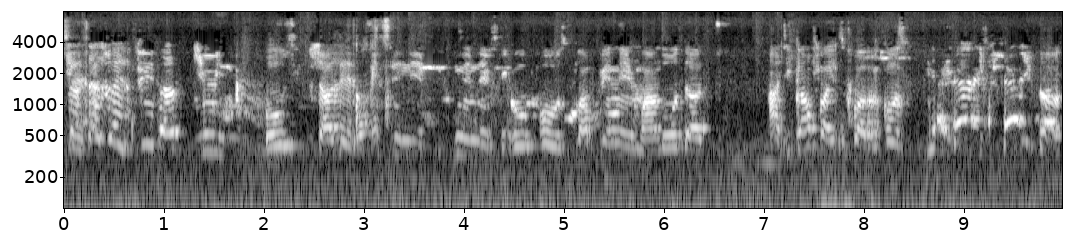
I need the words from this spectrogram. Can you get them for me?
doing that gimmick of Charlotte beating him, beating him go post, slapping him and all that. And he can't fight far because that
